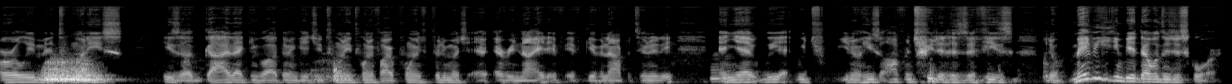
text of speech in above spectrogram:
early mid 20s, he's a guy that can go out there and get you 20, 25 points pretty much every night if, if given an opportunity. And yet we we you know he's often treated as if he's you know maybe he can be a double digit scorer.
